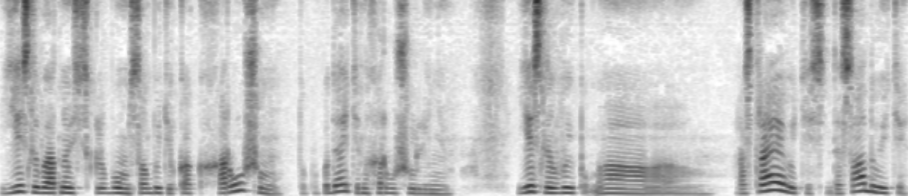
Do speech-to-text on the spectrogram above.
если вы относитесь к любому событию как к хорошему, то попадаете на хорошую линию. Если вы э, расстраиваетесь, досадуете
